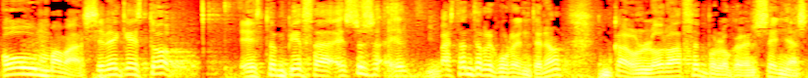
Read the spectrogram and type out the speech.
Oh, mamá. Se ve que esto, esto empieza, esto es eh, bastante recurrente, ¿no? Claro, un loro hace por lo que le enseñas.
